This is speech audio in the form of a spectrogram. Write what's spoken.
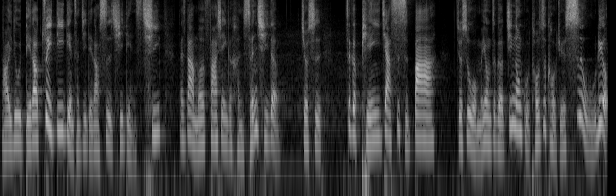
然后一度跌到最低点，曾经跌到四十七点七。但是大家有没有发现一个很神奇的，就是这个便宜价四十八。就是我们用这个金融股投资口诀四五六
